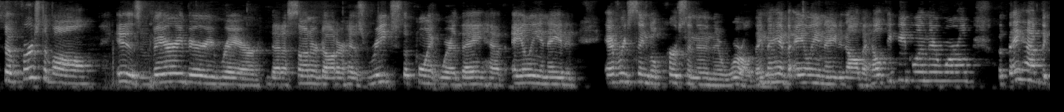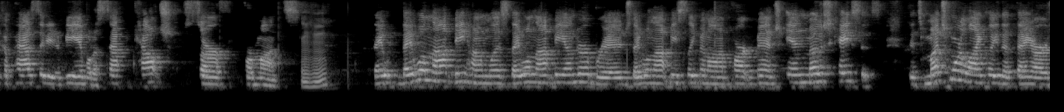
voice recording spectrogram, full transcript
So, first of all, it is very, very rare that a son or daughter has reached the point where they have alienated every single person in their world. They may have alienated all the healthy people in their world, but they have the capacity to be able to couch surf for months. hmm They, they will not be homeless. They will not be under a bridge. They will not be sleeping on a park bench in most cases. It's much more likely that they are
